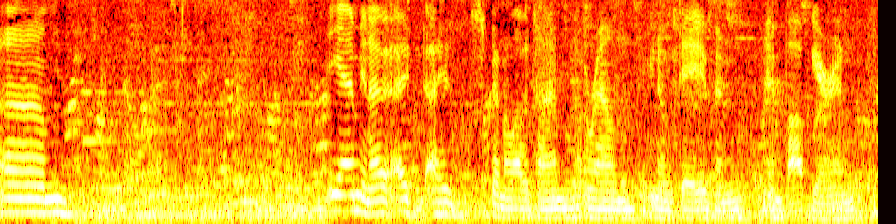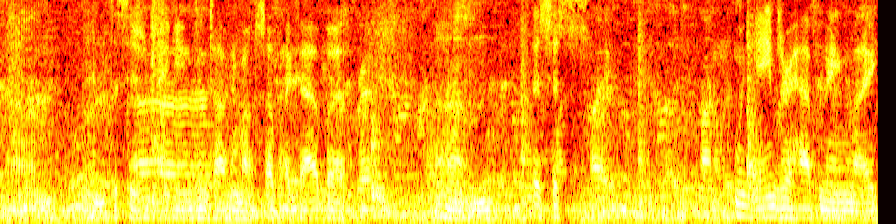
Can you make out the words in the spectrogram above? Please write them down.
Um, yeah, I mean, I, I, I spent a lot of time around, you know, Dave and, and Bob Geren, um, and decision makings and talking about stuff like that. But um, it's just when games are happening, like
